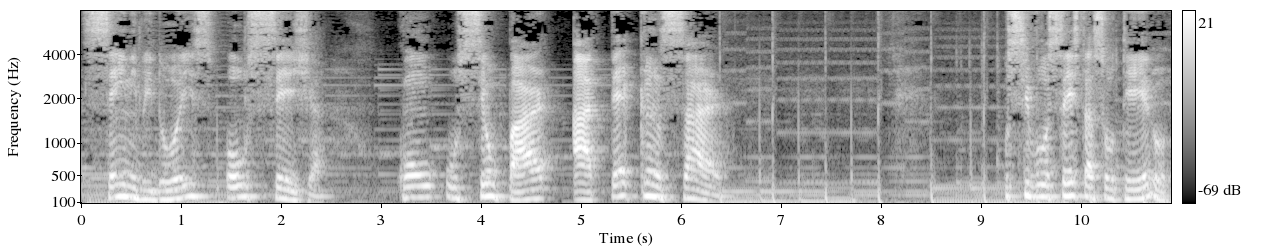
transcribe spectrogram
sem inibidores, ou seja, com o seu par até cansar. Se você está solteiro,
